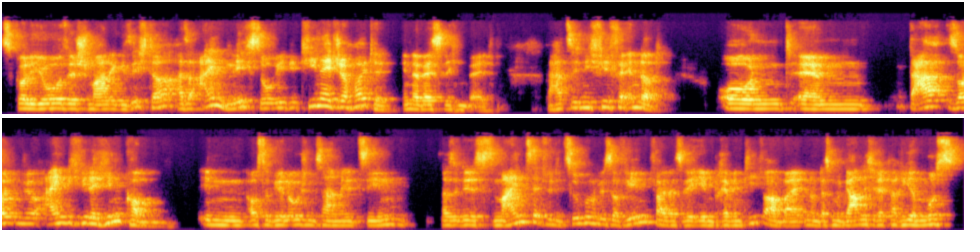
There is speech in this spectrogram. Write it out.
Skoliose, schmale Gesichter. Also eigentlich so wie die Teenager heute in der westlichen Welt. Da hat sich nicht viel verändert. Und ähm, da sollten wir eigentlich wieder hinkommen in, aus der biologischen Zahnmedizin. Also das Mindset für die Zukunft ist auf jeden Fall, dass wir eben präventiv arbeiten und dass man gar nicht reparieren muss,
